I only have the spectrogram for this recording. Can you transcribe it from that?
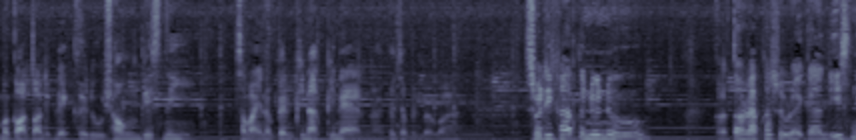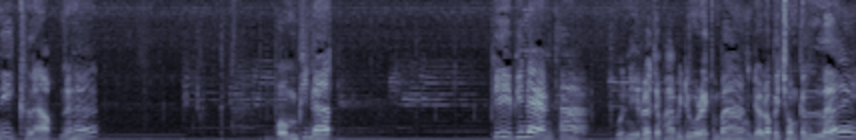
เมื่อก่อนตอนเด็กๆ เคยดูช่องดิสนีย์สมัยนั้นเป็นพี่นัทพี่แนนนะก็จะเป็นแบบว่า สวัสดีครับคุณหนูหนูขอต้อนรับเข้าสู่รายการดิสนีย์คลับนะฮะ ผมพี่นัทพี่พี่แนนค่ะ วันนี้เราจะพาไปดูอะไรกันบ้าง เดี๋ยวเราไปชมกันเลย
